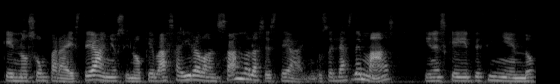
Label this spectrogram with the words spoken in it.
que no son para este año, sino que vas a ir avanzándolas este año. Entonces, las demás tienes que ir definiendo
